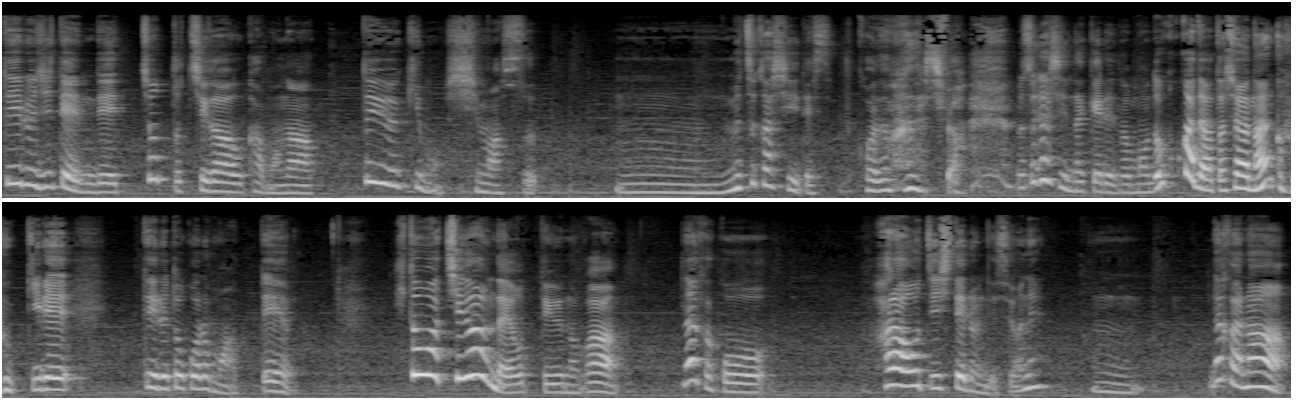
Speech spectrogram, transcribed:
ている時点でちょっと違うかもなっていう気もします。うん難しいですこの話は 難しいんだけれどもどこかで私はなんか吹っ切れてるところもあって人は違うんだよっていうのがなんかこう腹落ちしてるんですよね。うん、だから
